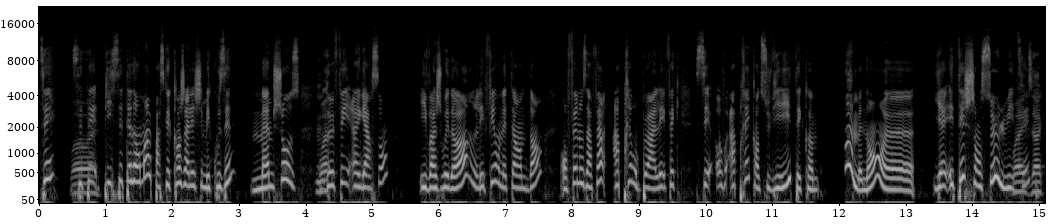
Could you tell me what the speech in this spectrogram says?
Tu sais, Ouais, c'était... ouais. Puis c'était normal parce que quand j'allais chez mes cousines, même chose. Deux filles, un garçon. Il va jouer dehors. Les filles, on était en dedans. On fait nos affaires. Après, on peut aller. Fait que c'est après, quand tu vieillis, t'es comme, ouais, mais non, euh, il a été chanceux, lui, Ouais, tu sais. exact.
